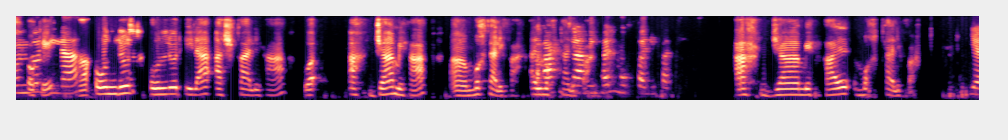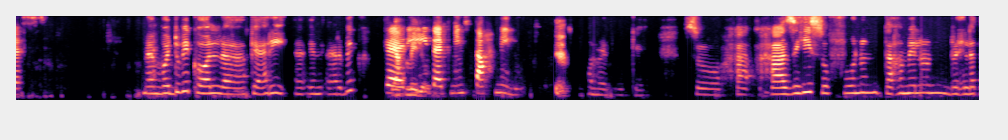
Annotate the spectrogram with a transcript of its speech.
انظر Okay. إلى آه، انظر انظر إلى أشكالها وأحجامها آه، مختلفة. المختلفة. وأحجامها المختلفة. أحجامها المختلفة yes. Ma'am, what do we call uh, carry uh, in Arabic? carry that means Hamil, Okay. So, هذه سفن تحمل رحلة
